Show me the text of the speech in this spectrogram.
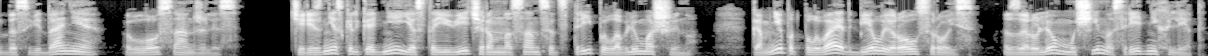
До свидания, Лос-Анджелес. Через несколько дней я стою вечером на Сансет-стрип и ловлю машину. Ко мне подплывает белый Роллс-Ройс. За рулем мужчина средних лет.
